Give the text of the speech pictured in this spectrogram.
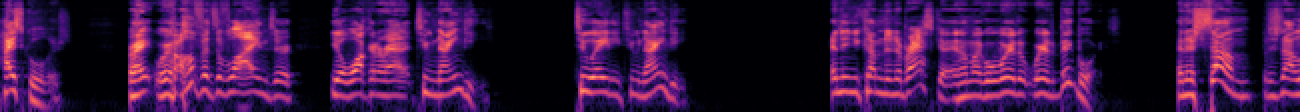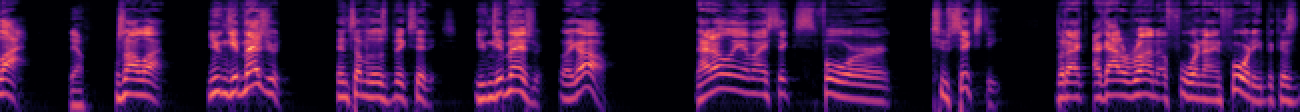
high schoolers, right? Where offensive lines are, you know, walking around at 290, 280, 290. And then you come to Nebraska and I'm like, well, where are the where are the big boys? And there's some, but there's not a lot. There's not a lot. You can get measured in some of those big cities. You can get measured. Like, oh, not only am I 6'4, 260, but I, I got to run a 4940 because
